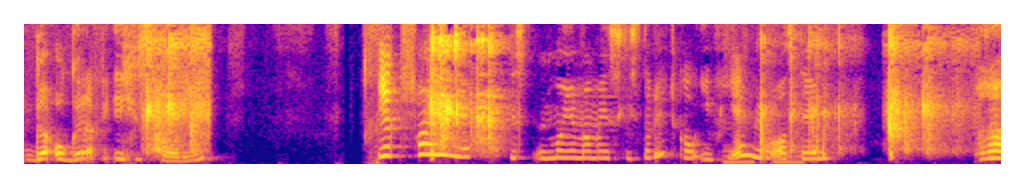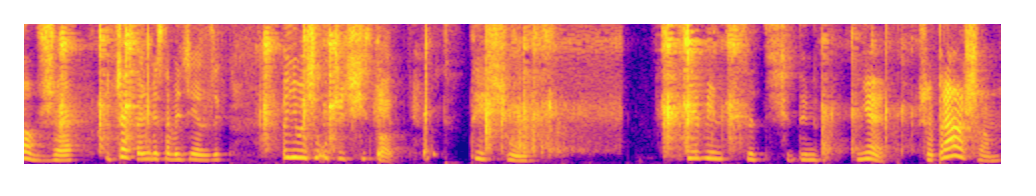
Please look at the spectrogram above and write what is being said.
geografii i historii. Jak fajnie! Jest, moja mama jest historyczką i wiem już o tym. To dobrze. I przestań wystawiać język. Będziemy się uczyć historii. W 1907... Nie, przepraszam.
